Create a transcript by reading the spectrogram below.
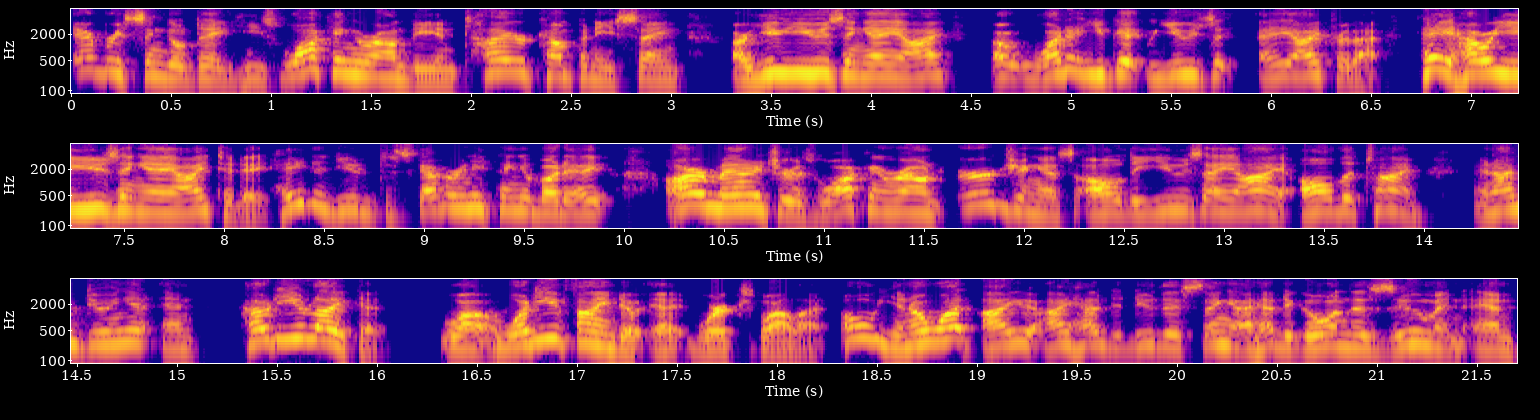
every single day. He's walking around the entire company saying, Are you using AI? Uh, why don't you get use AI for that? Hey, how are you using AI today? Hey, did you discover anything about AI? Our manager is walking around urging us all to use AI all the time. And I'm doing it. And how do you like it? Well, what do you find it works well at? Oh, you know what? I, I had to do this thing. I had to go on the Zoom and, and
